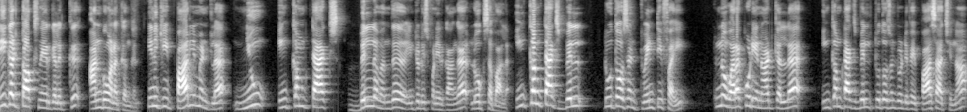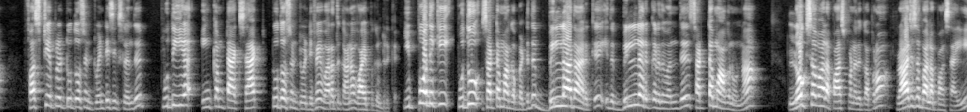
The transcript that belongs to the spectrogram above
லீகல் டாக்ஸ் நேர்களுக்கு அன்பு வணக்கங்கள். இன்னைக்கு பார்லிமெண்ட்ல நியூ இன்கம் டேக்ஸ் பில்லை வந்து இன்ட்ரடியூஸ் பண்ணியிருக்காங்க லோக்சபால. Income tax bill two thousand twenty five இன்னும் வரக்கூடிய நாட்களில் income tax bill two thousand twenty five pass ஆச்சுன்னா first April two thousand twenty சிக்ஸ்லேருந்து புதிய income tax act two thousand twenty five வரதுக்கான வாய்ப்புகள் இருக்கு. இப்போதைக்கு புது சட்டமாக்கப்பட்டது பில்லா தான் இருக்கு. இது பில்ல இருக்கிறது வந்து சட்டமாகணும்னா லோக்சபாவில் பாஸ் பண்ணதுக்கு அப்புறம் பாஸ் ஆகி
